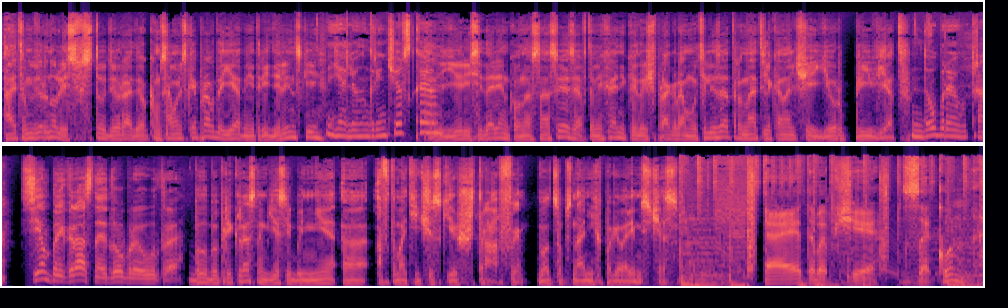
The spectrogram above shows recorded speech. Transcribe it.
А это мы вернулись в студию радио «Комсомольская правда». Я Дмитрий Делинский. Я Алена Гринчевская. Юрий Сидоренко у нас на связи, автомеханик, ведущий программу «Утилизатор» на телеканале Чей. Юр, привет. Доброе утро. Всем прекрасное доброе утро. Было бы прекрасным, если бы не э, автоматические штрафы. Вот, собственно, о них и поговорим сейчас. А это вообще законно?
